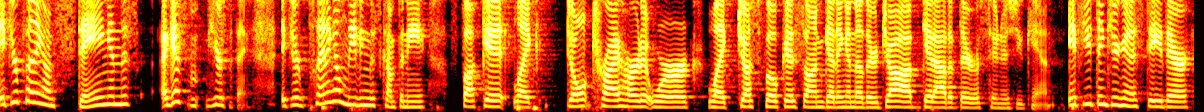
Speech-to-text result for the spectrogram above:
if you're planning on staying in this, I guess here's the thing. If you're planning on leaving this company, fuck it. Like, don't try hard at work. Like, just focus on getting another job. Get out of there as soon as you can. If you think you're going to stay there,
